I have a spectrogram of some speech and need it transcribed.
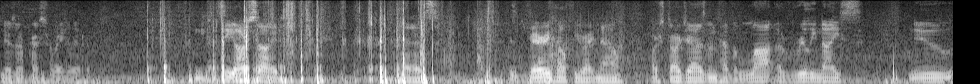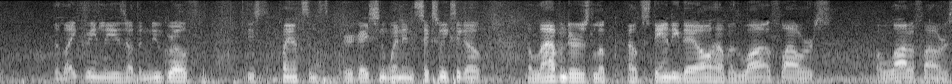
There's our pressure regulator. And you can see our side has, is very healthy right now. Our star jasmine have a lot of really nice new, the light green leaves are the new growth. These plants and irrigation went in six weeks ago. The lavenders look outstanding. They all have a lot of flowers, a lot of flowers,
